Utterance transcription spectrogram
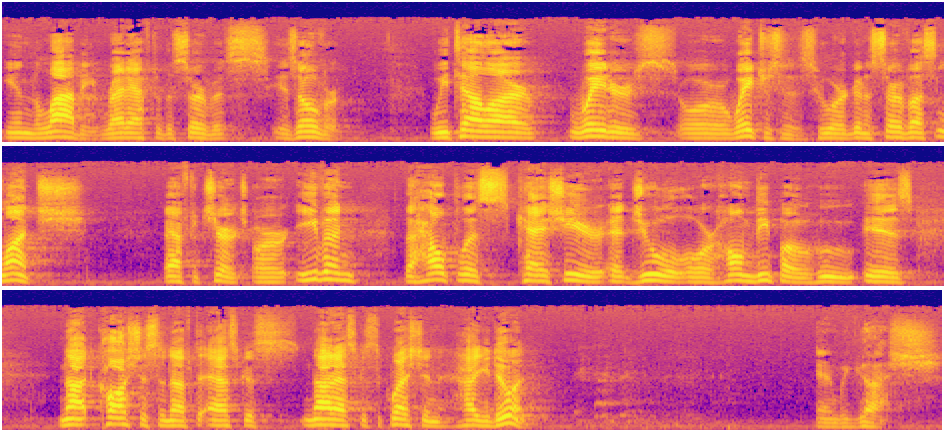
in the lobby right after the service is over. We tell our waiters or waitresses who are going to serve us lunch after church, or even the helpless cashier at Jewel or Home Depot who is not cautious enough to ask us, not ask us the question, "How you doing?" And we gush.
